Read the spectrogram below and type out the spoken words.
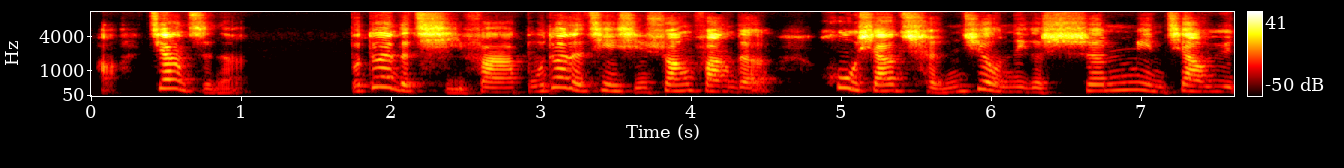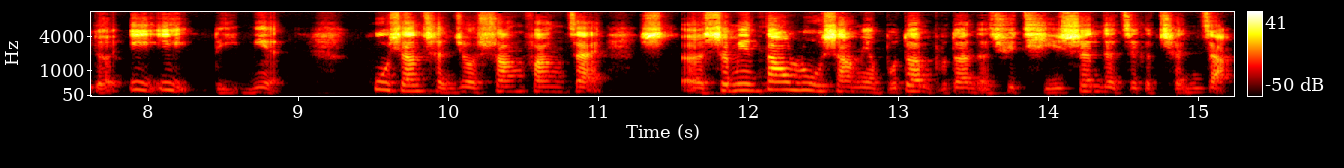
好，这样子呢，不断的启发，不断的进行双方的互相成就那个生命教育的意义里面，互相成就双方在呃生命道路上面不断不断的去提升的这个成长，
